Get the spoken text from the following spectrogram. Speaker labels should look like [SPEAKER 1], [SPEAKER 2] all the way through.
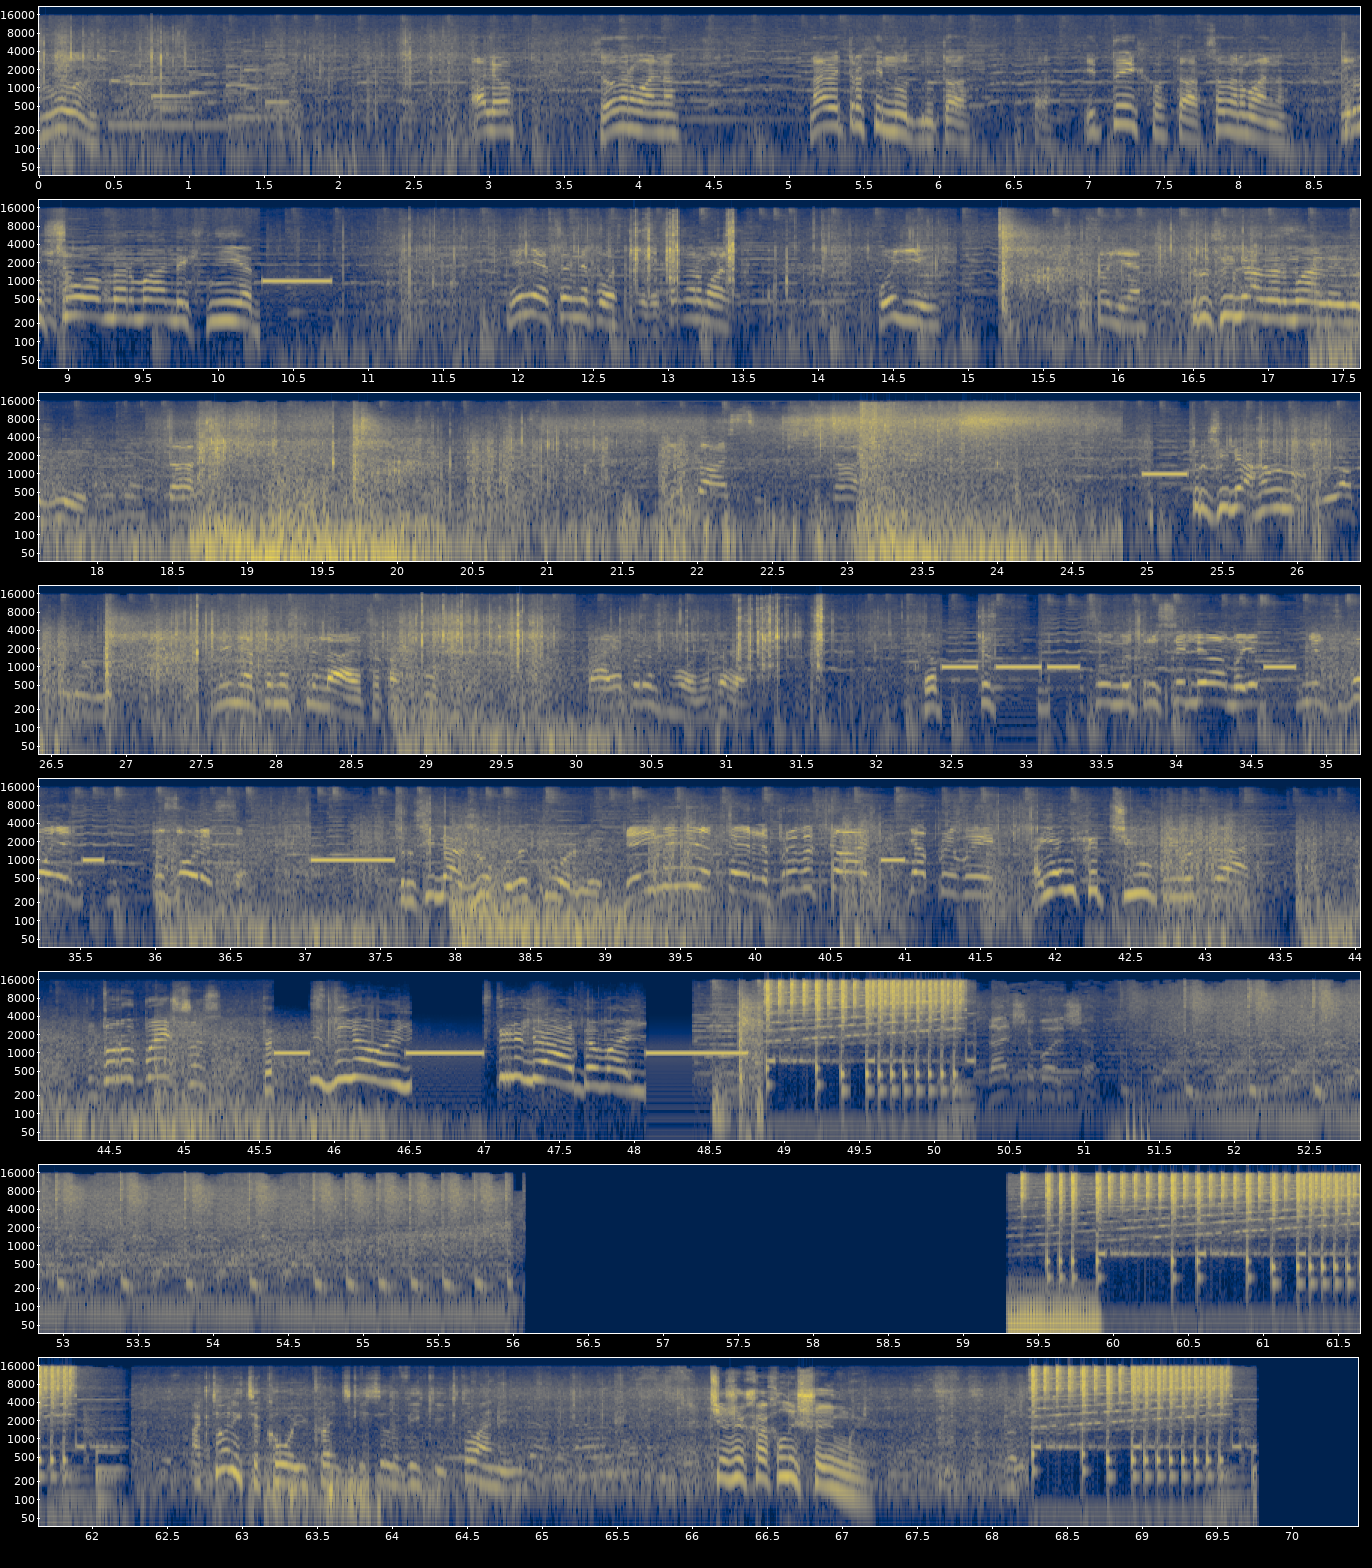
[SPEAKER 1] Дзвонить. Алло, все нормально. Навіть трохи нудно, так. так. І тихо, так, все нормально.
[SPEAKER 2] Трусов нормальных нет.
[SPEAKER 1] Ні, ні, це не постріли, все нормально. Поїв. Все є.
[SPEAKER 2] Труселя нормальные нужны.
[SPEAKER 1] Так. І в касті. Так.
[SPEAKER 2] Труселя говно.
[SPEAKER 1] Ні, ні, це не стріляє, це так. Так, я перезвоню, давай. Та б**, ти з своїми труселями, як мені дзвонять, позорився.
[SPEAKER 2] Труселя жопу натерли.
[SPEAKER 1] Я і мені натерли, привикай, я привик.
[SPEAKER 2] А я не хочу привыкать.
[SPEAKER 1] Ну то роби щось.
[SPEAKER 2] Да сделай, стреляй давай.
[SPEAKER 3] Дальше больше.
[SPEAKER 4] А хто вони такої українські силовики? Хто вони?
[SPEAKER 5] Ті ж хахли, що і ми.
